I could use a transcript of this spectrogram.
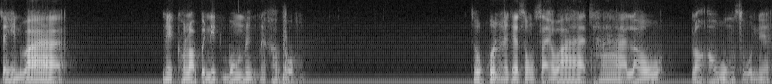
จะเห็นว่าเน็ตของเราเป็นเน็ตวงหนึ่งนะครับ ผม ทุกคนอาจจะสงสัยว่าถ้าเราลองเอาวงศูนย์เนี่ย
